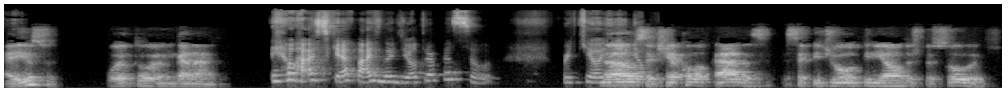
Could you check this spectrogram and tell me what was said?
É isso? Ou eu estou enganado? Eu acho que é a página de outra pessoa. Porque hoje Não, eu. você tinha colocado, você pediu a opinião das pessoas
